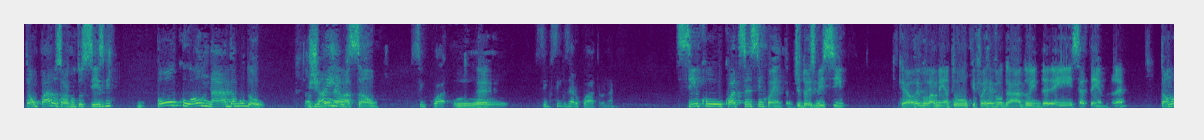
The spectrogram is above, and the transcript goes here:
Então, para os órgãos do CISG, pouco ou nada mudou. Tá já em relação... 5504, né? 5450, de 2005, que é o regulamento que foi revogado em, em setembro, né? Então, no,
